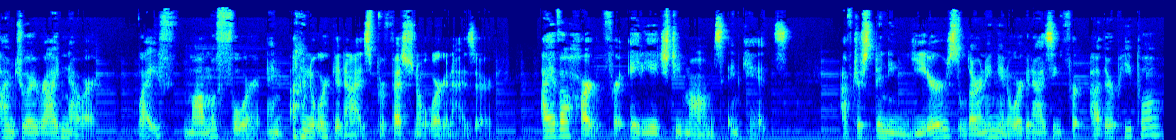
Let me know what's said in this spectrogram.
I'm Joy Ridenour, wife, mom of four, and unorganized professional organizer. I have a heart for ADHD moms and kids. After spending years learning and organizing for other people,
